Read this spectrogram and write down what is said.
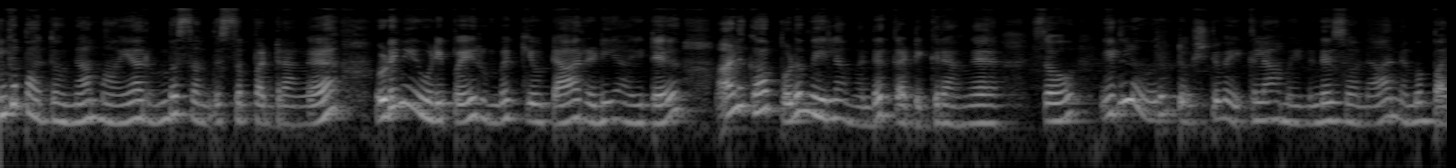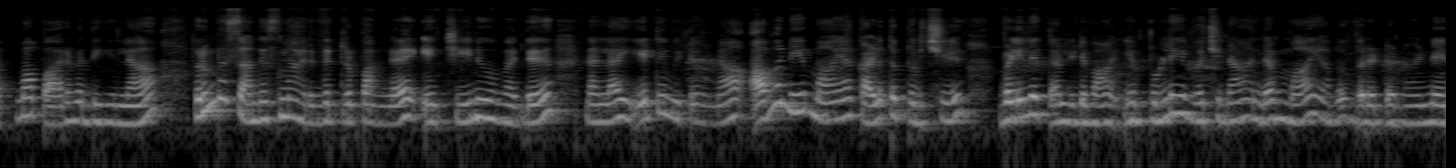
இங்கே பார்த்தோம்னா மாயா ரொம்ப சந்தோஷப்படுறாங்க. உடனே ஓடி போய் ரொம்ப க்யூட்டாக ரெடி ஆகிட்டு அழுக்கா புடவையெல்லாம் வந்து கட்டிக்கிறாங்க. ஸோ இதில் ஒரு டொஸ்ட் வைக்கலாம் அப்படின்னு சொன்னால் நம்ம பத்மா பார்வதியெல்லாம் ரொம்ப சந்தோஷமாக இருந்துட்டுருப்பாங்க என் சீனுவை வந்து நல்லா ஏற்றி விட்டோம்னா அவனே மாயா கழுத்தை பிடிச்சி வெளியில் தள்ளிடுவான். என் பிள்ளைய வச்சுனா அந்த மாயாவை விரட்டணும்னு.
